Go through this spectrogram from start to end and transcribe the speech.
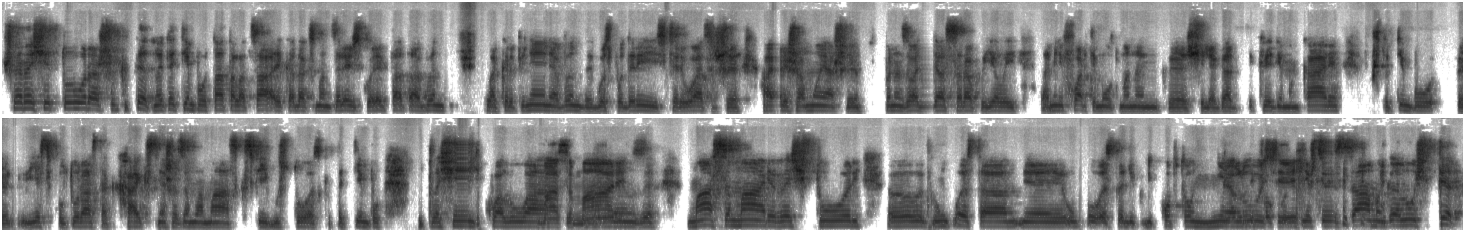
Și rășitura și cât. Noi tot timpul tata la țară, că dacă mă înțelegi corect, tata având la Cărpineni, având gospodării serioase și are și amoia și până în ziua de azi săracul el, la mine foarte mult mănânc și legat, cred de mâncare și tot timpul este cultura asta că hai să ne așezăm la masă, să fie gustos, că tot timpul plășinte cu alua, masă mare, brânză, masă mare, rășturi, ăsta, ăsta de, de copt un nel, de făcut niște zamă, găluși, tot.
